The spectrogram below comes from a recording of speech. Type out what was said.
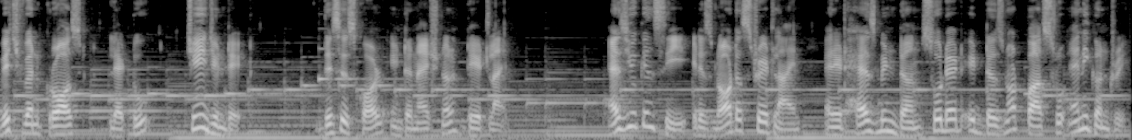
which when crossed led to change in date. This is called international date line. As you can see, it is not a straight line and it has been done so that it does not pass through any country,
